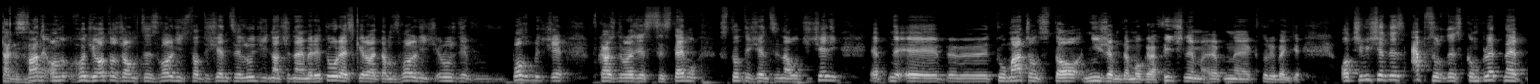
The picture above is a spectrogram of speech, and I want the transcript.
tak zwany, on, chodzi o to, że on chce zwolnić 100 tysięcy ludzi, znaczy na emeryturę, skierować tam, zwolnić, różnie pozbyć się w każdym razie z systemu 100 tysięcy nauczycieli, e, e, e, tłumacząc to niżem demograficznym, który będzie. Oczywiście to jest absurd, to jest kompletne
